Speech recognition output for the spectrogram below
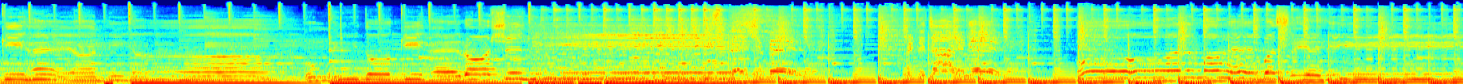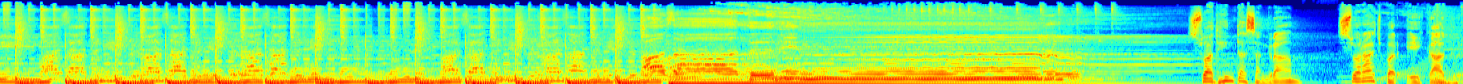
की है आनिया उम्मीदों की है रोशनी। स्वाधीनता संग्राम, स्वराज पर एकाग्र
